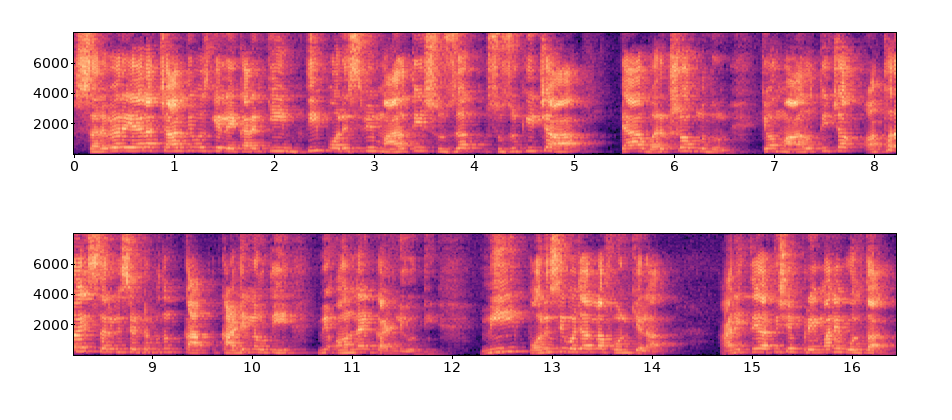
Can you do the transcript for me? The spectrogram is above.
सर्वेअर यायला चार दिवस गेले कारण की ती पॉलिसी मी मारुती सुझक सुझुकीच्या त्या वर्कशॉपमधून किंवा मारुतीच्या ऑथराईज सर्व्हिस सेंटरमधून का काढली नव्हती मी ऑनलाईन काढली होती. मी पॉलिसी बाजारला फोन केला आणि ते अतिशय प्रेमाने बोलतात.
